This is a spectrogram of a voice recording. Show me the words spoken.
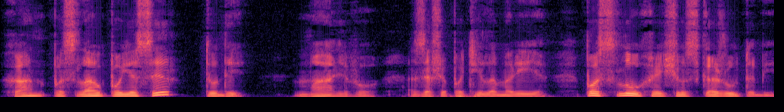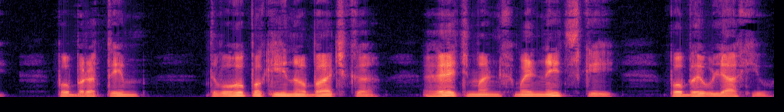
Хан послав по ясир туди? Мальво, зашепотіла Марія, послухай, що скажу тобі. Побратим твого покійного батька, гетьман Хмельницький, побив ляхів,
